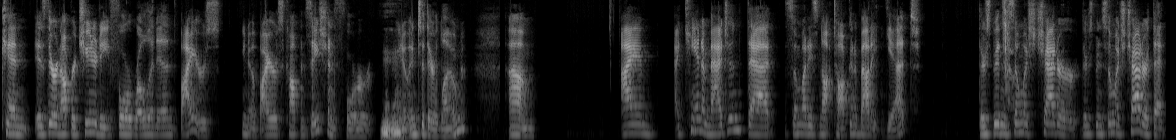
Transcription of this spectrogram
can is there an opportunity for rolling in buyers you know buyers compensation for mm-hmm. you know into their loan um i'm i can't imagine that somebody's not talking about it yet there's been so much chatter there's been so much chatter that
